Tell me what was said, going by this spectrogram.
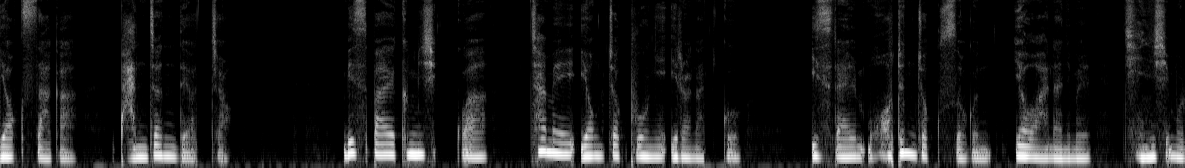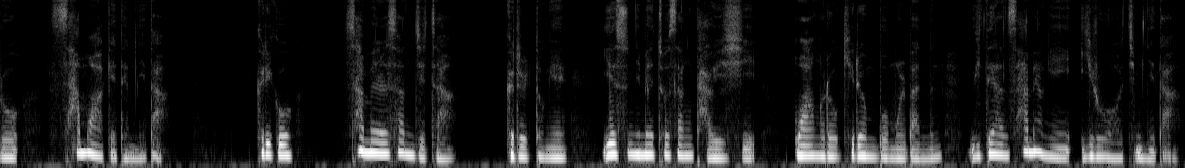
역사가 반전되었죠. 미스바의 금식과 참회의 영적 부흥이 일어났고 이스라엘 모든 족속은 여호와 하나님을 진심으로 사모하게 됩니다. 그리고 사무엘 선지자 그를 통해 예수님의 조상 다윗이 왕으로 기름 부음을 받는 위대한 사명이 이루어집니다.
